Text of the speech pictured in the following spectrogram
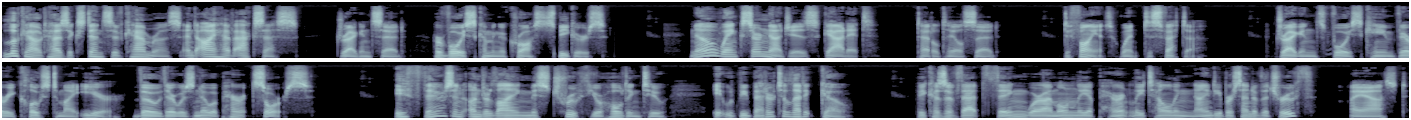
Lookout has extensive cameras, and I have access, Dragon said, her voice coming across speakers. No winks or nudges, got it, Tattletale said. Defiant went to Sveta. Dragon's voice came very close to my ear, though there was no apparent source. If there's an underlying mistruth you're holding to, it would be better to let it go. Because of that thing where I'm only apparently telling 90% of the truth? I asked.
